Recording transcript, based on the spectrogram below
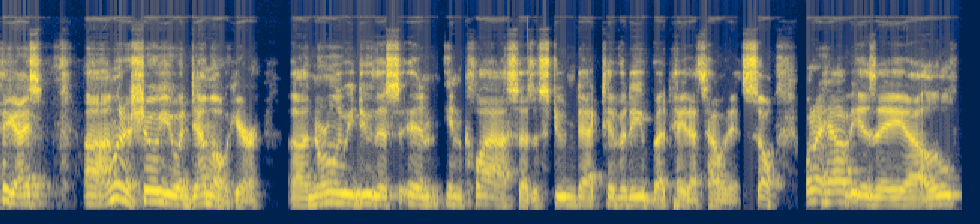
Hey guys, uh, I'm going to show you a demo here. Uh, normally we do this in, in class as a student activity, but hey, that's how it is. So what I have is a, uh, a little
